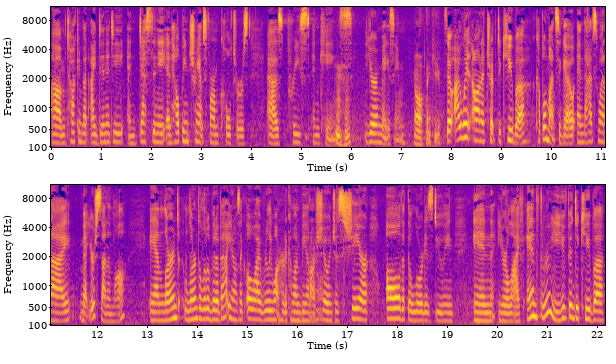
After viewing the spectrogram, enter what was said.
um, talking about identity and destiny and helping transform cultures as priests and kings. Mm-hmm. You're amazing. Oh, thank you. So I went on a trip to Cuba a couple months ago, and that's when I met your son-in-law and learned learned a little bit about you. Know, I was like, oh, I really want her to come on and be on our show and just share all that the Lord is doing in your life and through you. You've been to Cuba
